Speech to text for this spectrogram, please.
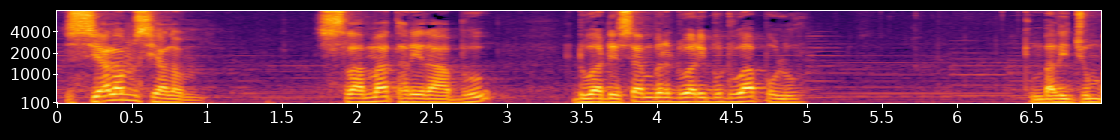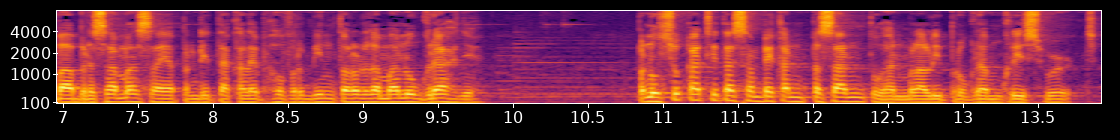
Shalom Shalom. Selamat Hari Rabu 2 Desember 2020 Kembali jumpa bersama saya Pendeta Caleb Hofer Bintoro dalam anugerahnya. Penuh sukacita sampaikan pesan Tuhan melalui program Grace Word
